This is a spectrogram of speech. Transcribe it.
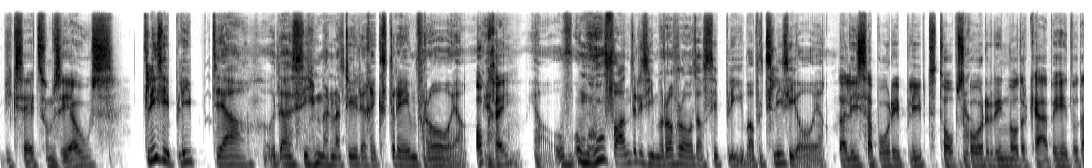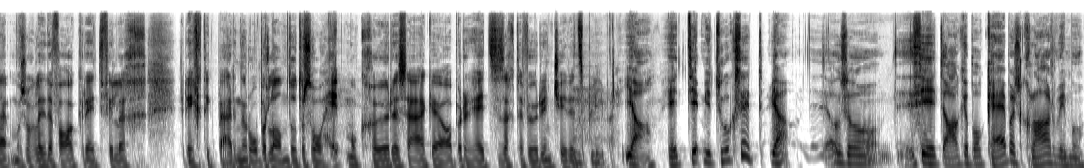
Wie sieht es um sie aus? Die Lisi bleibt, ja. Und da sind wir natürlich extrem froh, ja. Okay. Ja, ja. Um Haufen andere sind wir auch froh, dass sie bleibt, aber die Lisi auch, ja. Die Lisa Bori bleibt Topscorerin, ja. die er gegeben hat. Und da hat man schon ein bisschen davon geredet, vielleicht Richtung Berner Oberland oder so. Hätte man gehört sagen, aber hat sie sich dafür entschieden zu bleiben? Ja, sie hat mir zugesagt, ja. Also, sie hat Angebot gegeben, ist klar, wenn man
